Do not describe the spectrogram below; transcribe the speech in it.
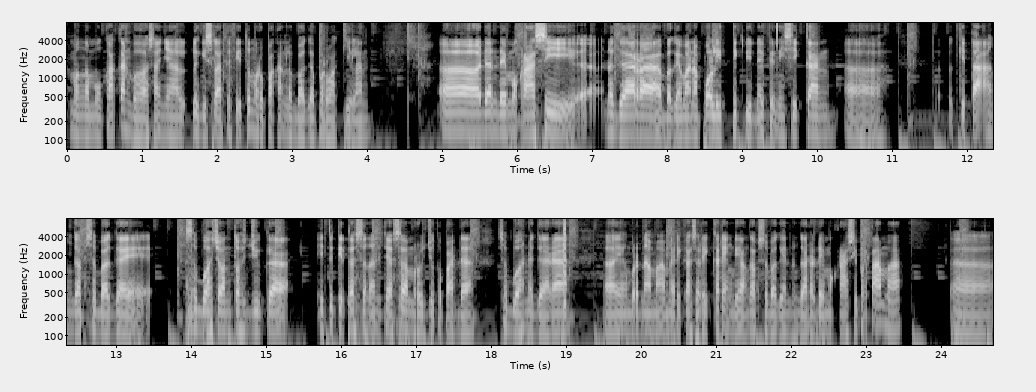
mengemukakan bahwasanya legislatif itu merupakan lembaga perwakilan. Uh, dan demokrasi uh, negara, bagaimana politik didefinisikan, uh, kita anggap sebagai sebuah contoh juga itu kita senantiasa merujuk kepada sebuah negara uh, yang bernama Amerika Serikat yang dianggap sebagai negara demokrasi pertama, uh,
